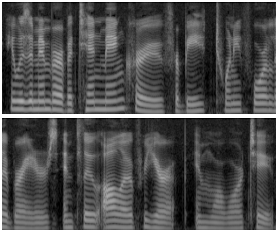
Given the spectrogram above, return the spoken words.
He was a member of a 10 man crew for B 24 Liberators and flew all over Europe in World War II.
